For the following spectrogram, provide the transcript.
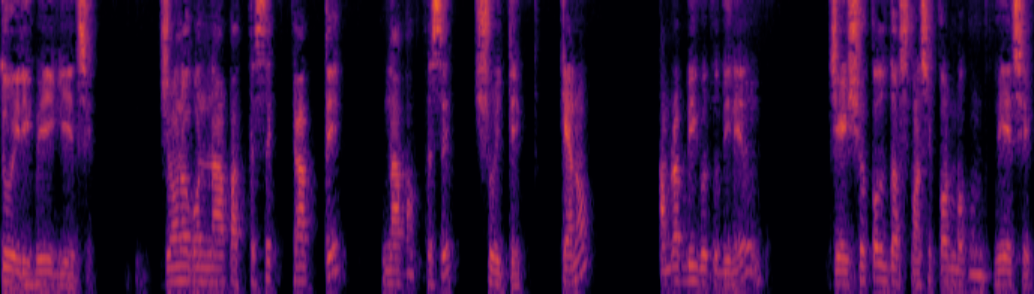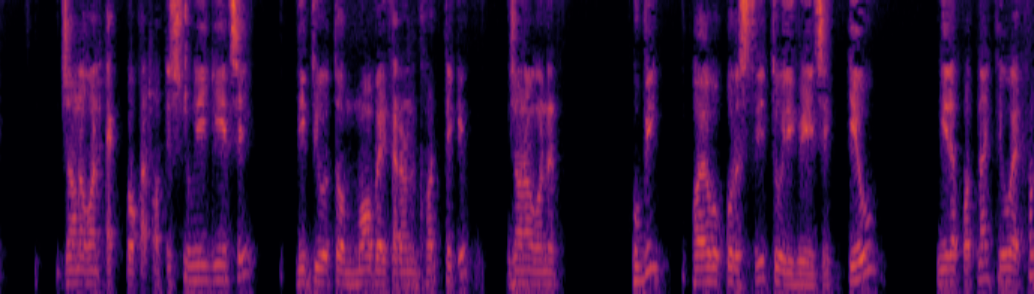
তৈরি হয়ে গিয়েছে। জনগণ না পারতেছে কাঁদতে, না পারতেছে সইতে। কেন? আমরা বিগত দিনের যে সকল দশ মাসে কর্মকাণ্ড হয়েছে, জনগণ এক প্রকার অতিষ্ঠ হয়ে গিয়েছে। দ্বিতীয়ত মবের কারণে ঘর থেকে জনগণের খুবই ভয়াবহ পরিস্থিতি তৈরি হয়েছে। কেউ নিরাপদ না, কেউ এখন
